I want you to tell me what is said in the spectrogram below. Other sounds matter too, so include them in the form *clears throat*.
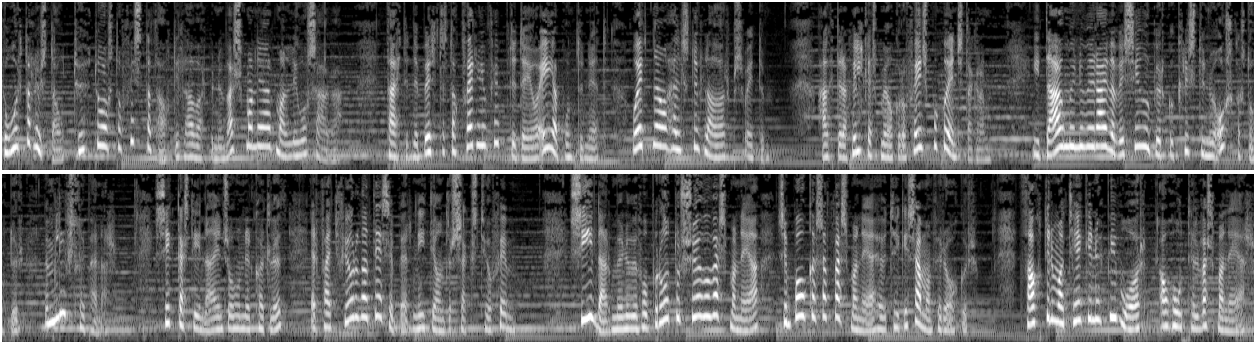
Þú ert að hlusta á 21. þátt í hlaðvarpinu Vestmannegar, Mannlíf og Saga. Þættinni byrtast á hverjum fymtudegi á eia.net og einna á helstu hlaðvarpsveitum. Hægt er að fylgjast með okkur á Facebook og Instagram. Í dag munum við ræða við Sigurbjörgu Kristínu Óskarsdóttur um lífslaup hennar. Siggastína eins og hún er kölluð er fætt 4. desember 1965. Síðar munum við fá brotur sögu Vestmanneja sem bókasaf Vestmanneja hefur tekið saman fyrir okkur. Þátturum var tekin upp í vor á Hótel Vestmannejar.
